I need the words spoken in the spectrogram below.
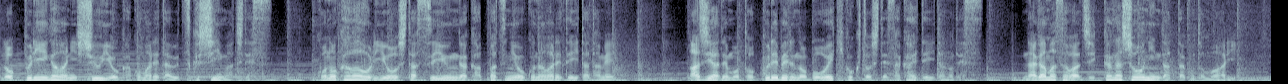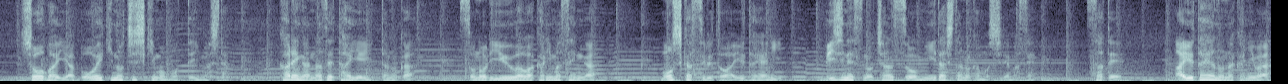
ロップリー川に周囲を囲まれた美しい町です。この川を利用した水運が活発に行われていたためアジアでもトップレベルの貿易国として栄えていたのです。長政は実家が商人だったこともあり商売や貿易の知識も持っていました。彼がなぜタイへ行ったのかその理由は分かりませんがもしかするとアユタヤにビジネスのチャンスを見いだしたのかもしれません。さてアユタヤの中には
